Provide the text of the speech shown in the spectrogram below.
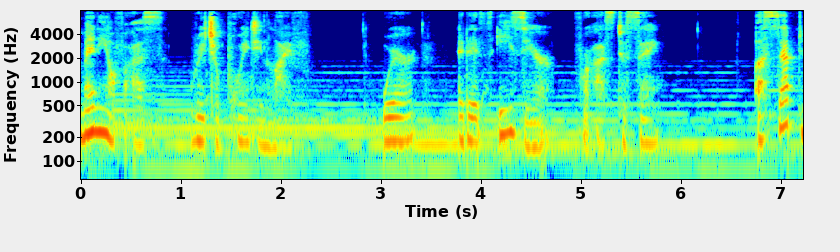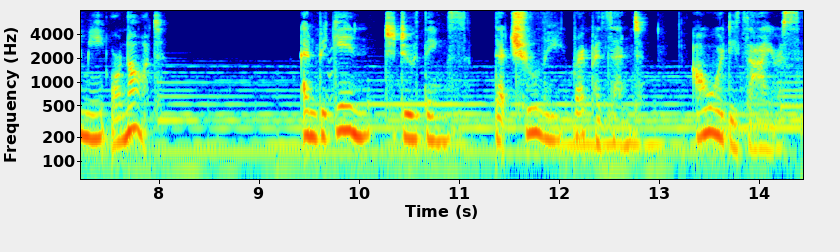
many of us reach a point in life where it is easier for us to say, accept me or not, and begin to do things that truly represent our desires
